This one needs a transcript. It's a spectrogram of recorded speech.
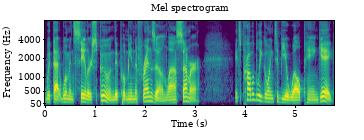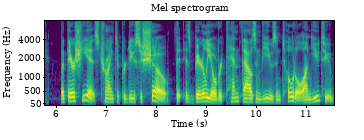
with that woman Sailor Spoon that put me in the friend zone last summer. It's probably going to be a well paying gig, but there she is trying to produce a show that has barely over 10,000 views in total on YouTube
